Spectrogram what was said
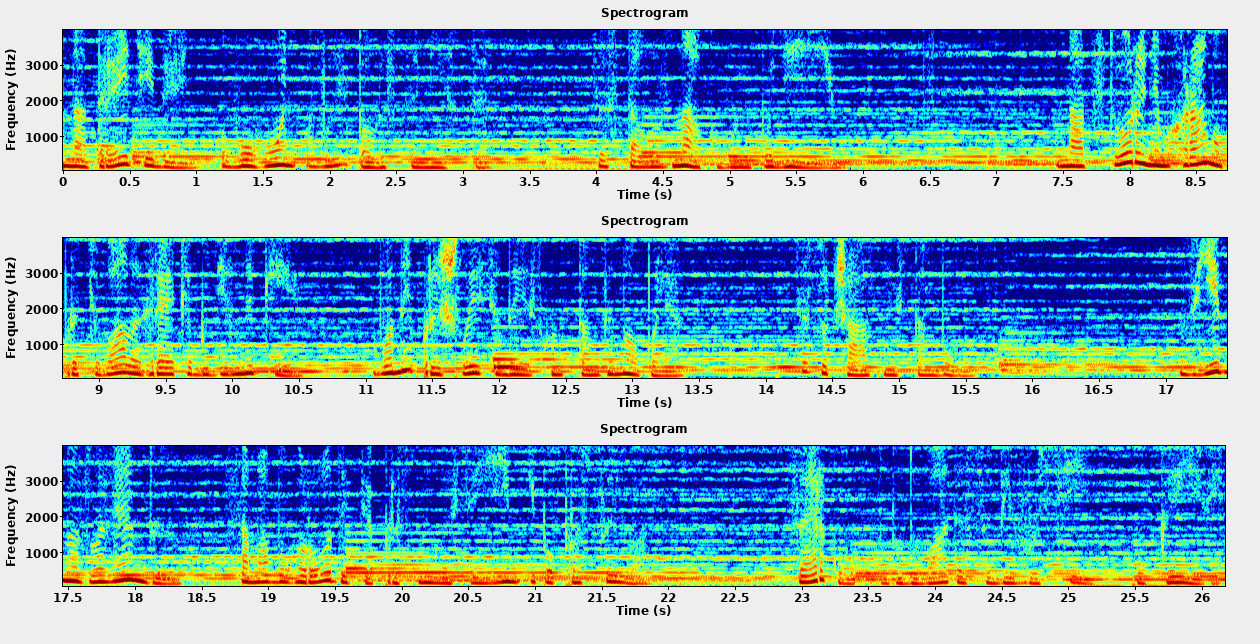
На третій день вогонь випалив це місце. Це стало знаковою подією. Над створенням храму працювали греки-будівники. Вони прийшли сюди з Константинополя. Це сучасний Стамбул. Згідно з легендою, сама Богородиця приснилася їм і попросила церкву збудувати собі в Русі, у Києві.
